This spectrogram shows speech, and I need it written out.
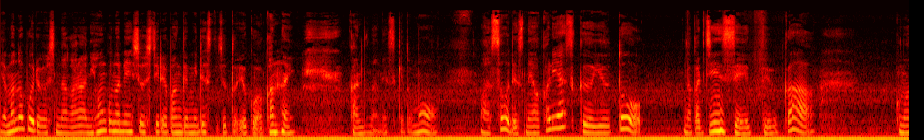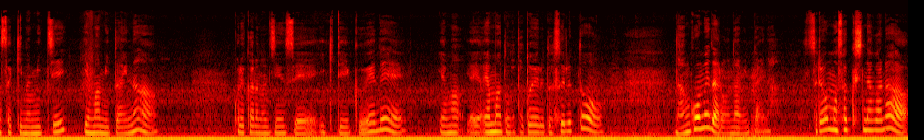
山登りをしながら日本語の練習をしている番組ですってちょっとよくわかんない 感じなんですけども。まあそうですね。分かりやすく言うとなんか人生っていうかこの先の道山みたいなこれからの人生生きていく上で山山と例えるとすると何合目だろうなみたいな。それを模索しながら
